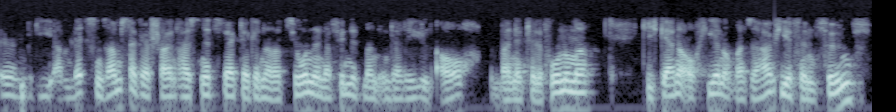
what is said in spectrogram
äh, die am letzten Samstag erscheint, heißt Netzwerk der Generationen, da findet man in der Regel auch meine Telefonnummer die ich gerne auch hier nochmal sage, 455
